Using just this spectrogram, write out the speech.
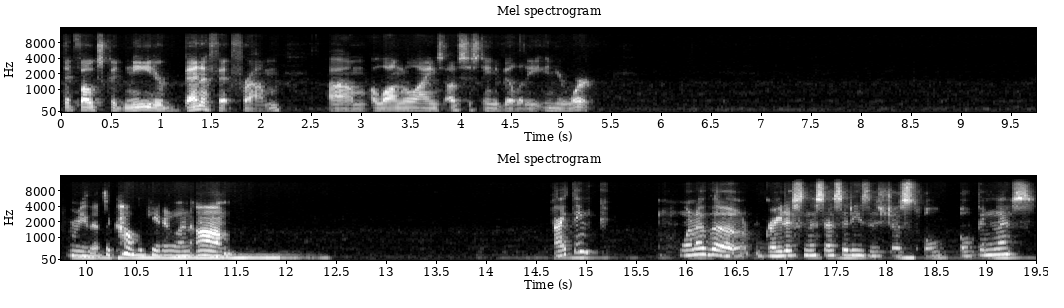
that folks could need or benefit from um, along the lines of sustainability in your work? For me, that's a complicated one. Um, I think one of the greatest necessities is just openness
